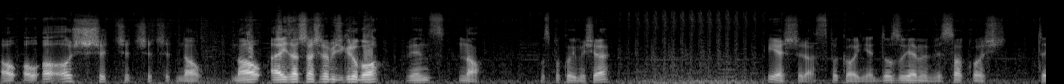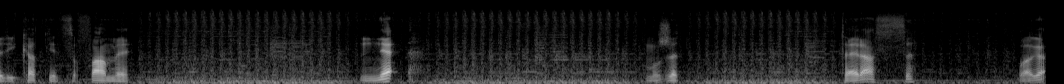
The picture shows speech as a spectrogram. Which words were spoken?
O, o, o, o, shit, shit, shit, shit, no. No, ej, zaczyna się robić grubo, więc no. Uspokójmy się. I jeszcze raz, spokojnie. Dozujemy wysokość. Delikatnie cofamy. Nie. Może teraz? Uwaga.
